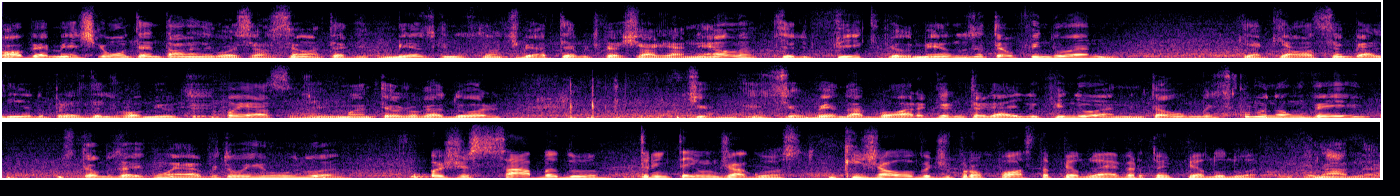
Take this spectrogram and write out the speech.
Obviamente que vão tentar na negociação, até que mesmo que não tiver tempo de fechar a janela, que ele fique pelo menos até o fim do ano. Que aquela sempre a linha do presidente Romildo foi essa, de manter o jogador vendo agora, quero entregar ele no fim do ano. Então, mas como não veio, estamos aí com o Everton e o Luan. Hoje, sábado, 31 de agosto. O que já houve de proposta pelo Everton e pelo Luan? Nada,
